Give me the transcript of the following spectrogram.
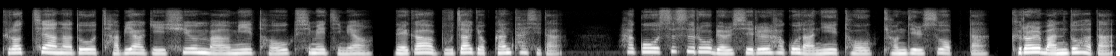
그렇지 않아도 자비하기 쉬운 마음이 더욱 심해지며 내가 무자격한 탓이다. 하고 스스로 멸시를 하고 나니 더욱 견딜 수 없다. 그럴 만도 하다.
